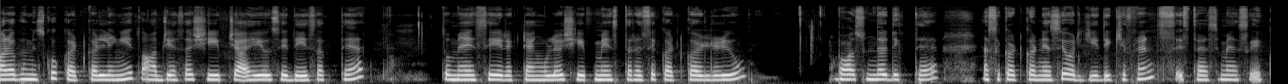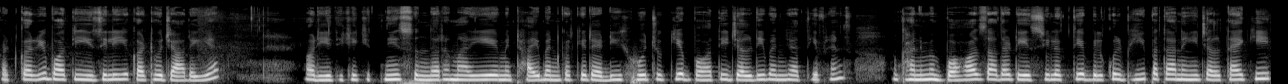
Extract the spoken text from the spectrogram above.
और अब हम इसको कट कर लेंगे। तो आप जैसा शेप चाहे उसे दे सकते हैं। तो मैं इसे रेक्टेंगुलर शेप में इस तरह से कट कर रही हूँ। बहुत सुंदर दिखता है ऐसे कट करने से। और ये देखिए फ्रेंड्स इस तरह से मैं ऐसे कट कर रही हूँ। बहुत ही इजीली ये कट हो जा रही है। और ये देखिए कितनी सुंदर हमारी ये मिठाई बन करके रेडी हो चुकी है। बहुत ही जल्दी बन जाती है फ्रेंड्स और खाने में बहुत ज़्यादा टेस्टी लगती है। बिल्कुल भी पता नहीं चलता है कि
